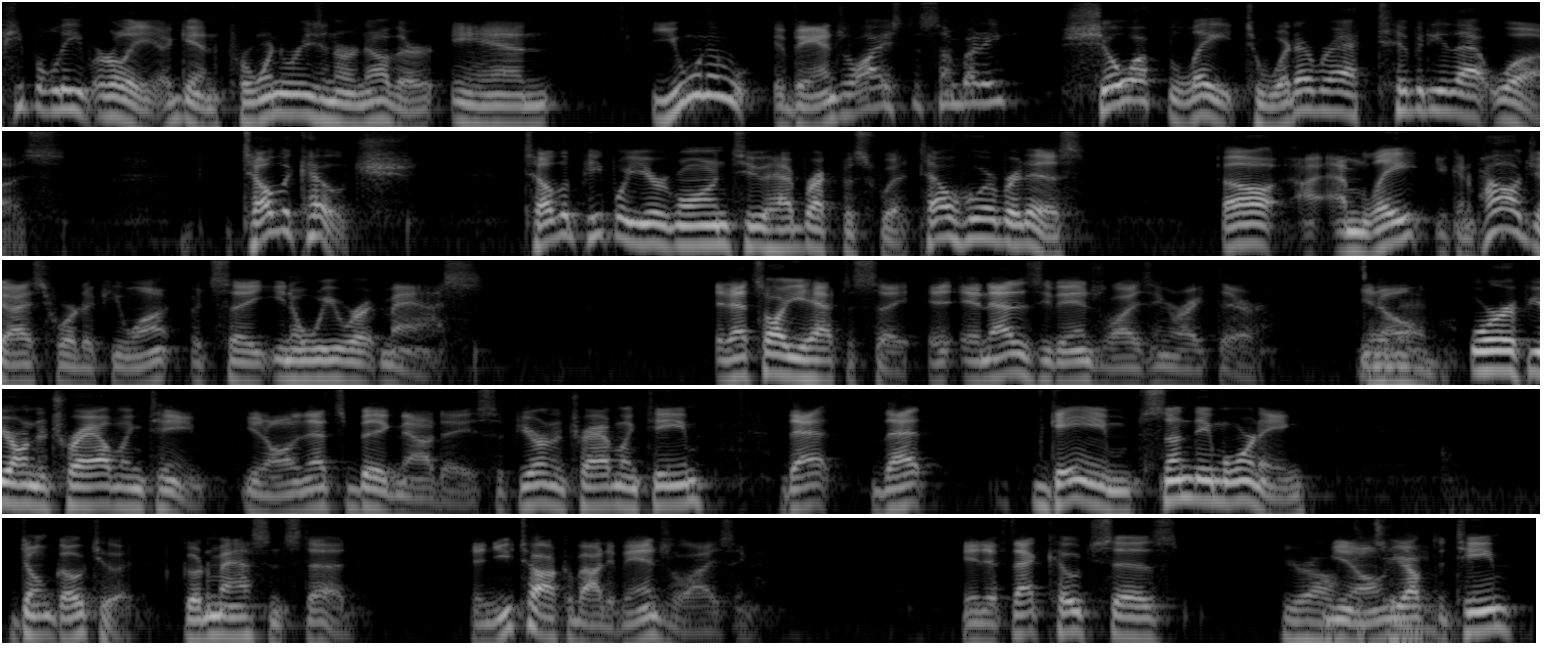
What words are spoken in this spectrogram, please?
people leave early again for one reason or another. And you want to evangelize to somebody? Show up late to whatever activity that was tell the coach tell the people you're going to have breakfast with tell whoever it is oh, I'm late. You can apologize for it if you want, but say, you know, we were at Mass. And that's all you have to say. And that is evangelizing right there. You Amen. know, or if you're on a traveling team, you know, and that's big nowadays. If you're on a traveling team, that that game Sunday morning, don't go to it. Go to mass instead. And you talk about evangelizing. And if that coach says, you're off you know, you're off the team,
